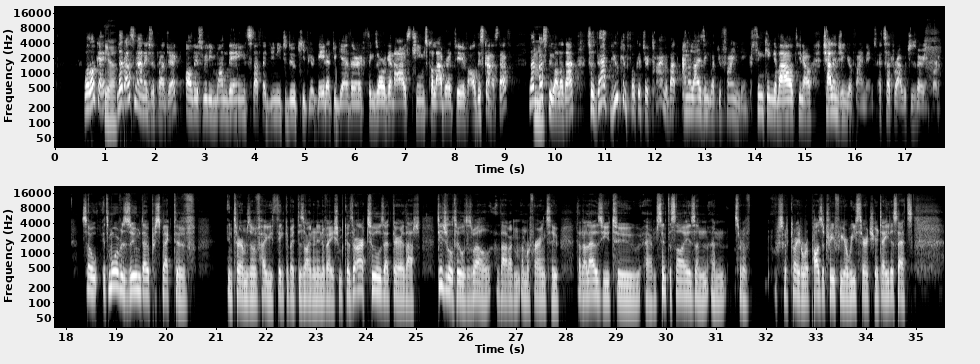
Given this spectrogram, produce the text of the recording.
Well, okay, yeah. let us manage the project. All this really mundane stuff that you need to do, keep your data together, things organized, teams collaborative, all this kind of stuff. Let mm. us do all of that so that you can focus your time about analyzing what you're finding, thinking about, you know, challenging your findings, etc., which is very important. So it's more of a zoomed out perspective in terms of how you think about design and innovation because there are tools out there that digital tools as well that I'm, I'm referring to that allows you to um, synthesize and and sort of sort of create a repository for your research, your data sets,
